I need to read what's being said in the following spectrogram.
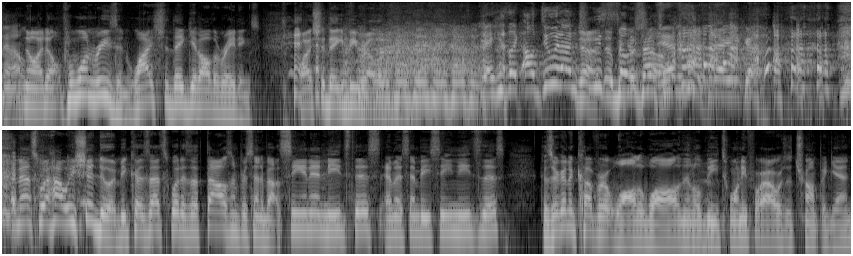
No? No, I don't. For one reason. Why should they get all the ratings? Why should they be relevant? Yeah, he's like, I'll do it on Yeah, Truth Social. that's what there you go. and that's what, how we should do it because that's what is a thousand percent about. CNN needs this, MSNBC needs this because they're going to cover it wall to wall, and then it'll be 24 hours of Trump again,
